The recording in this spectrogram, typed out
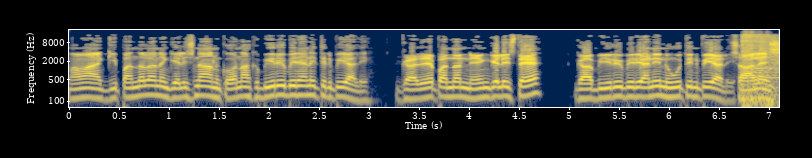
మామ గీ పందులో నేను గెలిచినా అనుకో నాకు బీరు బిర్యానీ తినిపియాలి. గదే పందం నేను గెలిస్తే గా బీరు బిర్యానీ నువ్వు తినిపియాలి. ఛాలెంజ్.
